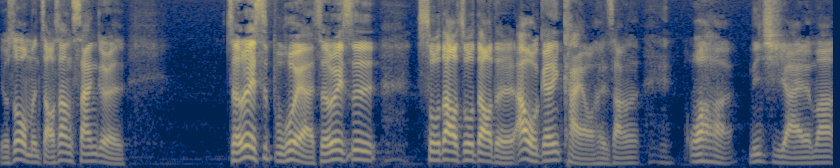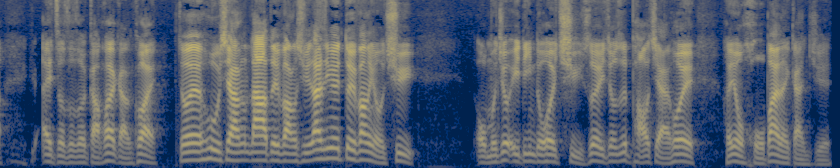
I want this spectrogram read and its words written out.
有时候我们早上三个人，泽瑞是不会啊，泽瑞是说到做到的啊。我跟凯哦很常。哇，你起来了吗？哎、走走走，赶快赶快，都会互相拉对方去。但是因为对方有去，我们就一定都会去，所以就是跑起来会很有伙伴的感觉。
